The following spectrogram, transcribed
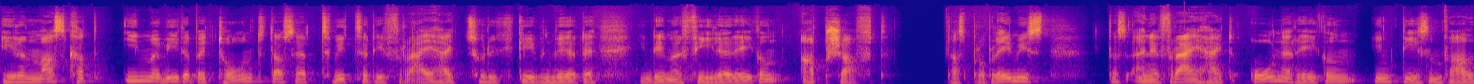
Elon Musk hat immer wieder betont, dass er Twitter die Freiheit zurückgeben werde, indem er viele Regeln abschafft. Das Problem ist, dass eine Freiheit ohne Regeln in diesem Fall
